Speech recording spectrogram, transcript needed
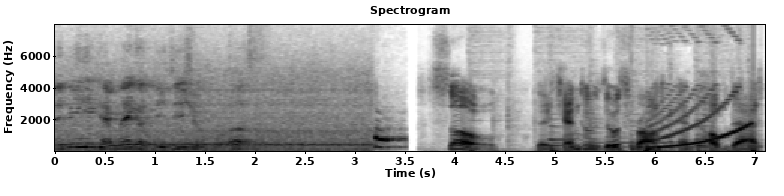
Maybe he can make a decision for us. So, they came to Zeus' front and hoped that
